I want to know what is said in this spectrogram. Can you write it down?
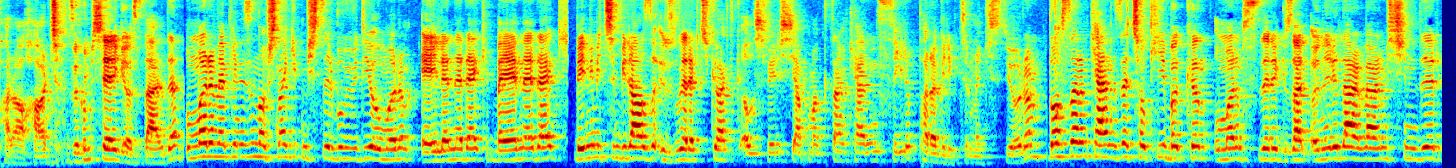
para harcadığım şey gösterdim. Umarım hepinizin hoşuna gitmiştir bu video. Umarım eğlenerek, beğenerek, benim için biraz da üzülerek çünkü artık alışveriş yapmaktan kendimi sıyırıp para biriktirmek istiyorum. Dostlarım kendinize çok iyi bakın. Umarım sizlere güzel öneriler vermişimdir.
